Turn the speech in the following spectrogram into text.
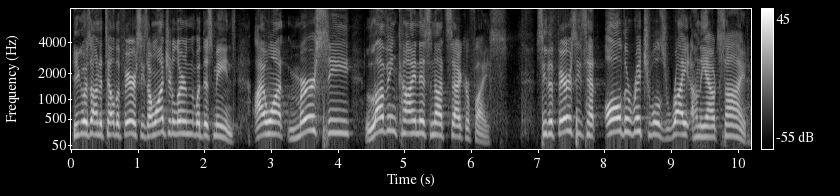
He goes on to tell the Pharisees, I want you to learn what this means. I want mercy, loving kindness, not sacrifice. See, the Pharisees had all the rituals right on the outside.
